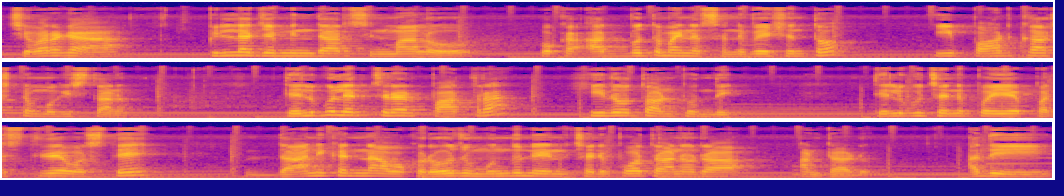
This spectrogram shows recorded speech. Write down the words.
చివరగా పిల్ల జమీందార్ సినిమాలో ఒక అద్భుతమైన సన్నివేశంతో ఈ పాడ్కాస్ట్ను ముగిస్తాను. తెలుగు లెక్చరర్ పాత్ర హీరోతో అంటుంది. తెలుగు చనిపోయే పరిస్థితే వస్తే దానికన్నా ఒకరోజు ముందు నేను చనిపోతానురా అంటాడు. అది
